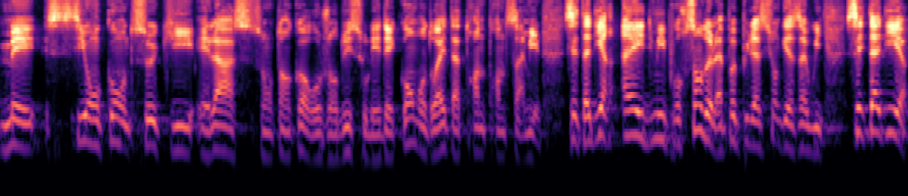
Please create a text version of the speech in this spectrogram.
mais si on compte ceux qui, hélas, sont encore aujourd'hui sous les décombres, on doit être à 30-35 000. C'est-à-dire 1,5% de la population gazaoui. C'est-à-dire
